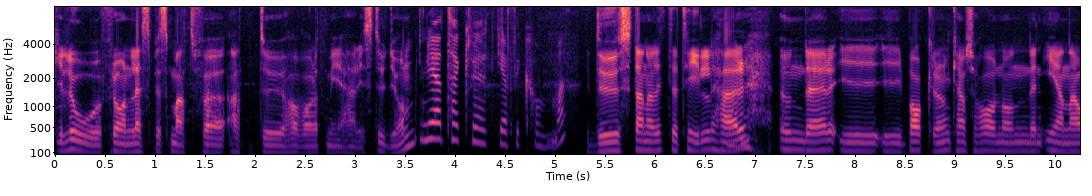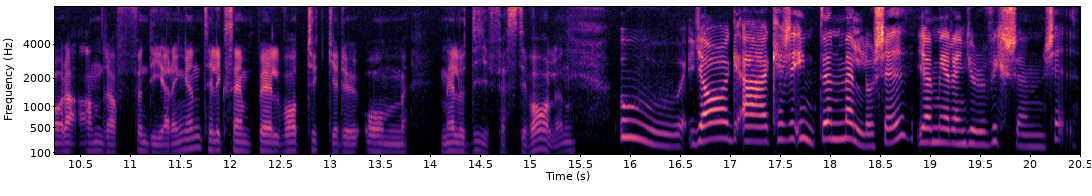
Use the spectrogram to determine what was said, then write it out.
Lo från Lesbisk Matt för att du har varit med här i studion. Ja, tack för att jag fick komma. Du stannar lite till här Mm. under i, i bakgrunden, kanske har någon den ena och den andra funderingen. Till exempel, vad tycker du om Melodifestivalen? Oh, jag är kanske inte en mellotjej, jag är mer en Eurovision-tjej.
